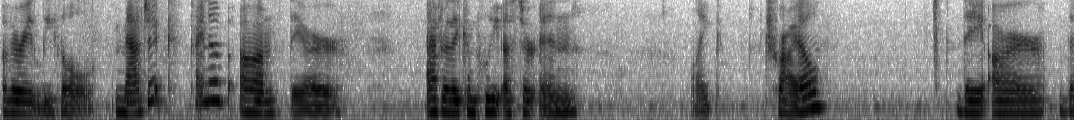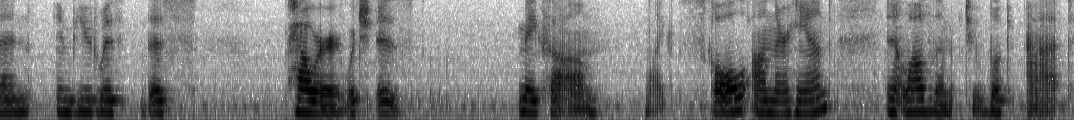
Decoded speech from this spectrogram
a very lethal magic, kind of. Um, they are, after they complete a certain, like, trial, they are then imbued with this power, which is makes a um, like skull on their hand and it allows them to look at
